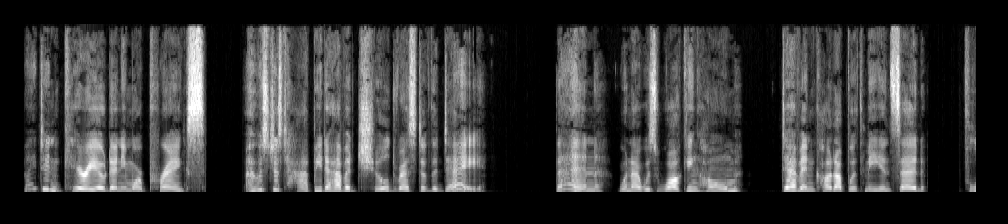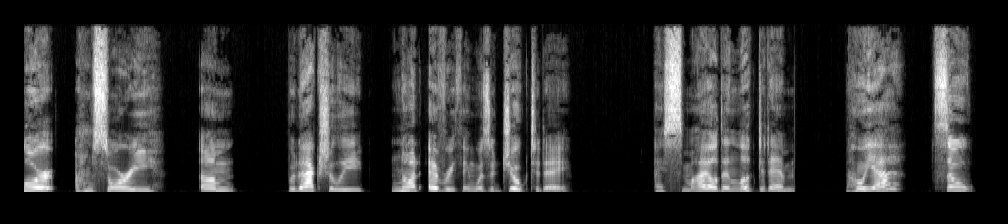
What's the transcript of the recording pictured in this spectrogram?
I didn't carry out any more pranks. I was just happy to have a chilled rest of the day. Then, when I was walking home, Devin caught up with me and said, Floor, I'm sorry. Um, but actually, not everything was a joke today. I smiled and looked at him. Oh, yeah? So,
